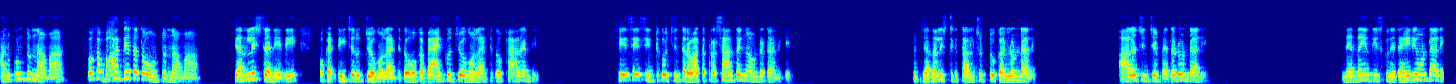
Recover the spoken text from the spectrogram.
అనుకుంటున్నామా? ఒక బాధ్యతతో ఉంటున్నామా? జర్నలిస్ట్ అనేది ఒక టీచర్ ఉద్యోగం లాంటిదో ఒక బ్యాంక్ ఉద్యోగం లాంటిదో కాదండి. చేసేసి ఇంటికి వచ్చిన తర్వాత ప్రశాంతంగా ఉండటానికి. జర్నలిస్ట్కి తల చుట్టూ కళ్ళు ఉండాలి ఆలోచించే మెదడు ఉండాలి నిర్ణయం తీసుకునే ధైర్యం ఉండాలి.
